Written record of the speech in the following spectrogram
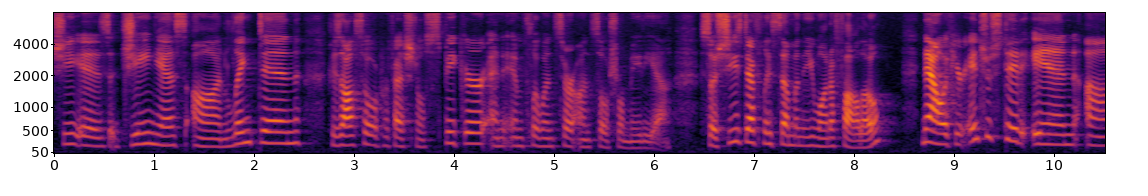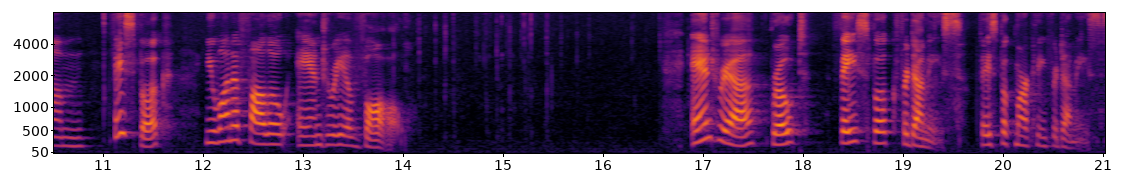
She is a genius on LinkedIn. She's also a professional speaker and influencer on social media. So she's definitely someone that you want to follow. Now, if you're interested in um, Facebook, you want to follow Andrea Vahl. Andrea wrote Facebook for Dummies. Facebook Marketing for Dummies.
